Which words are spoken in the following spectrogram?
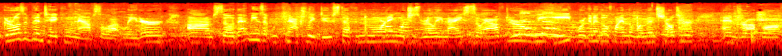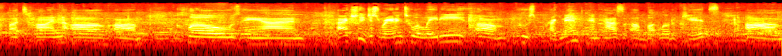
the girls have been taking naps a lot later, um, so that means that we can actually do stuff in the morning, which is really nice. So after we eat, we're gonna go find the women's shelter and drop off a ton of um, clothes and I actually just ran into a lady um, who's pregnant and has a buttload of kids. Um,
